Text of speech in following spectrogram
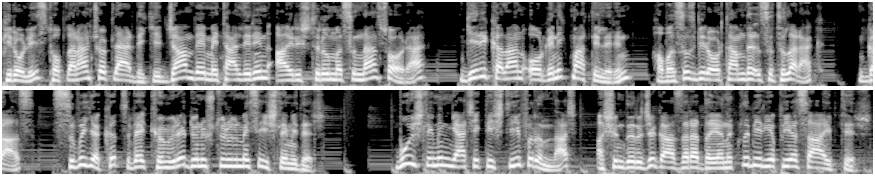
Piroliz toplanan çöplerdeki cam ve metallerin ayrıştırılmasından sonra geri kalan organik maddelerin havasız bir ortamda ısıtılarak gaz, sıvı yakıt ve kömüre dönüştürülmesi işlemidir. Bu işlemin gerçekleştiği fırınlar aşındırıcı gazlara dayanıklı bir yapıya sahiptir.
